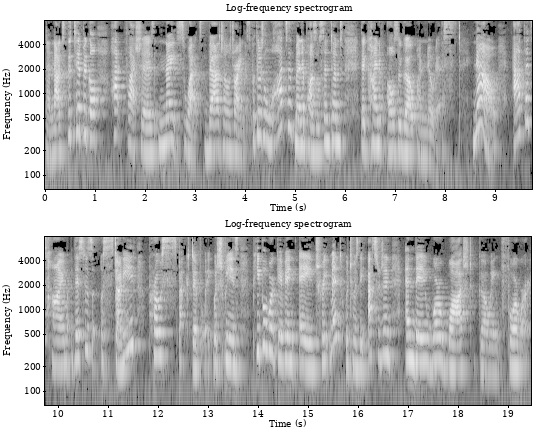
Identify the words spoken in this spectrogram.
And that's the typical hot flashes, night sweats, vaginal dryness. But there's lots of menopausal symptoms that kind of also go unnoticed. Now, at the time, this was studied prospectively, which means people were giving a treatment, which was the estrogen, and they were watched going forward.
